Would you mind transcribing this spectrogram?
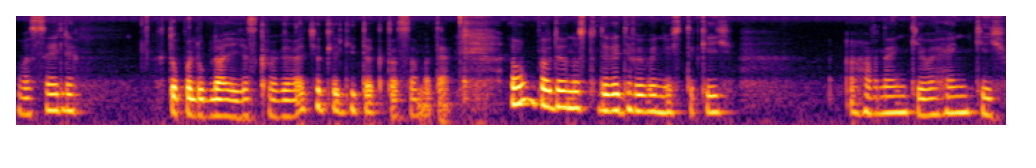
веселі. Хто полюбляє яскраві речі для діток, то саме те. Ромпер 99 гривень, ось такий гарненький, легенький,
